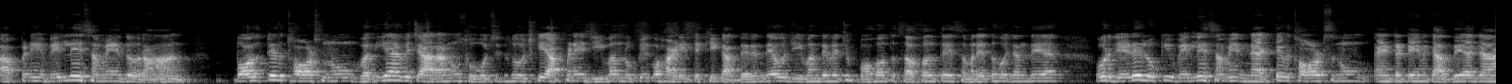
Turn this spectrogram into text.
ਆਪਣੇ ਵਿਹਲੇ ਸਮੇਂ ਦੌਰਾਨ ਪੋਜ਼ਿਟਿਵ ਥਾਟਸ ਨੂੰ, ਵਧੀਆ ਵਿਚਾਰਾਂ ਨੂੰ ਸੋਚ ਸੋਚ ਕੇ ਆਪਣੇ ਜੀਵਨ ਰੂਪੀ ਕੁਹਾੜੀ ਤਿੱਖੀ ਕਰਦੇ ਰਹਿੰਦੇ ਆ। ਉਹ ਜੀਵਨ ਦੇ ਵਿੱਚ ਬਹੁਤ ਸਫਲ ਤੇ ਸਮਰਿੱਧ ਹੋ ਜਾਂਦੇ ਆ। ਔਰ ਜਿਹੜੇ ਲੋਕੀ ਵਿਹਲੇ ਸਮੇਂ 네ਗੇਟਿਵ ਥਾਟਸ ਨੂੰ ਐਂਟਰਟੇਨ ਕਰਦੇ ਆ ਜਾਂ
